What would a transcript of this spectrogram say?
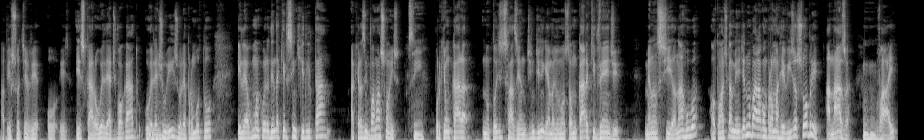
a pessoa te vê, oh, esse cara ou ele é advogado, ou ele é Uhum. juiz, ou ele é promotor, ele é alguma coisa dentro daquele sentido, ele tá aquelas informações. Sim. Porque um cara, não tô desfazendo de, de ninguém, mas vamos mostrar, um cara que vende melancia na rua, automaticamente ele não vai lá comprar uma revista sobre a NASA. Uhum. Vai,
